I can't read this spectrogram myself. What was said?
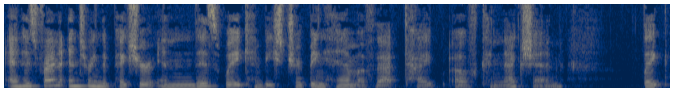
And his friend entering the picture in this way can be stripping him of that type of connection. Like,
